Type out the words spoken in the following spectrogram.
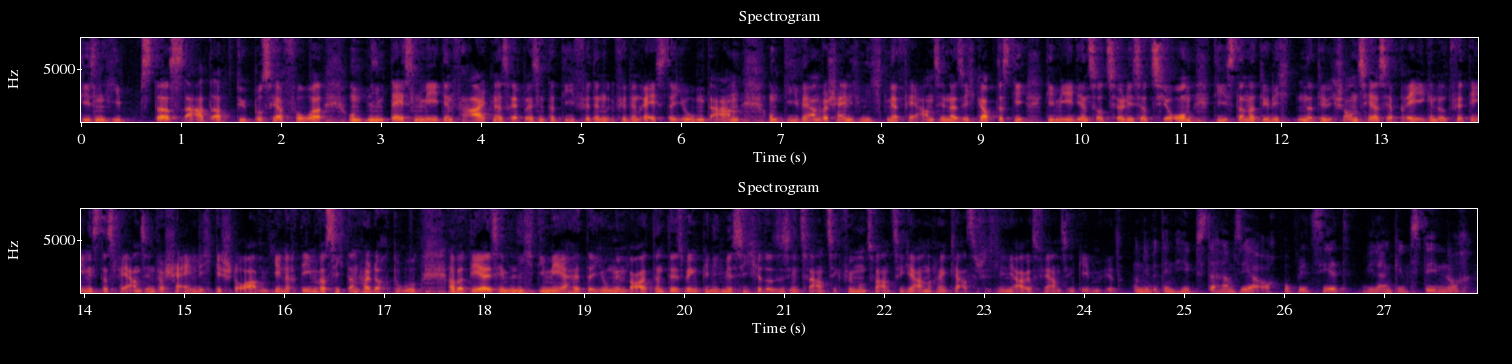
diesen Hipster-Startup-Typus hervor und nimmt dessen Medienverhalten als repräsentativ für den, für den Rest der Jugend an und die werden wahrscheinlich nicht mehr Fernsehen. Also ich glaube, dass die, die Mediensozialisation, die ist dann natürlich, natürlich schon sehr, sehr prägend und für den ist das Fernsehen wahrscheinlich gestorben, je nachdem, was sich dann halt auch tut. Aber der ist eben nicht die Mehrheit der jungen Leute und deswegen bin ich mir sicher, dass es in 20, 25 Jahren noch ein klassisches lineares Fernsehen geben wird. Und über den Hipster haben Sie ja auch publiziert. Wie lange gibt es den noch?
